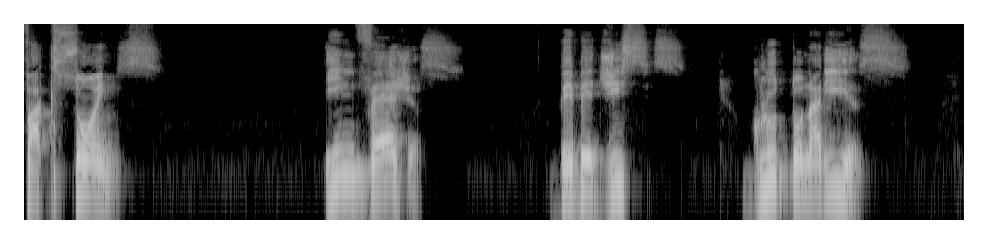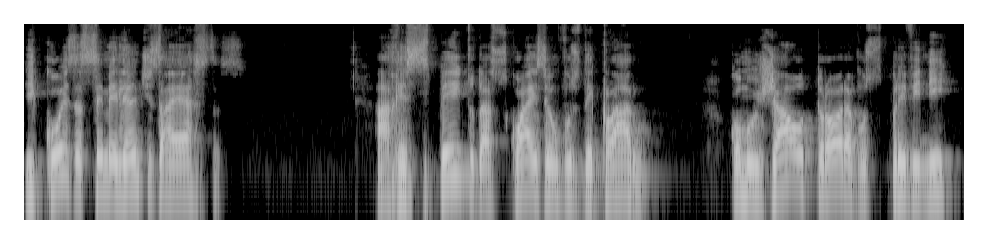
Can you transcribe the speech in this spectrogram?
facções, invejas bebedices, glutonarias e coisas semelhantes a estas, a respeito das quais eu vos declaro, como já outrora vos preveni,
